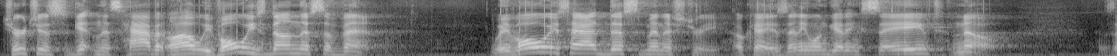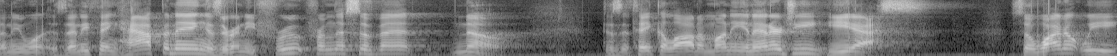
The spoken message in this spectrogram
churches get in this habit, well, we've always done this event. We've always had this ministry. Okay, is anyone getting saved? No. Is anyone is anything happening? Is there any fruit from this event? No. Does it take a lot of money and energy? Yes. So why don't we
